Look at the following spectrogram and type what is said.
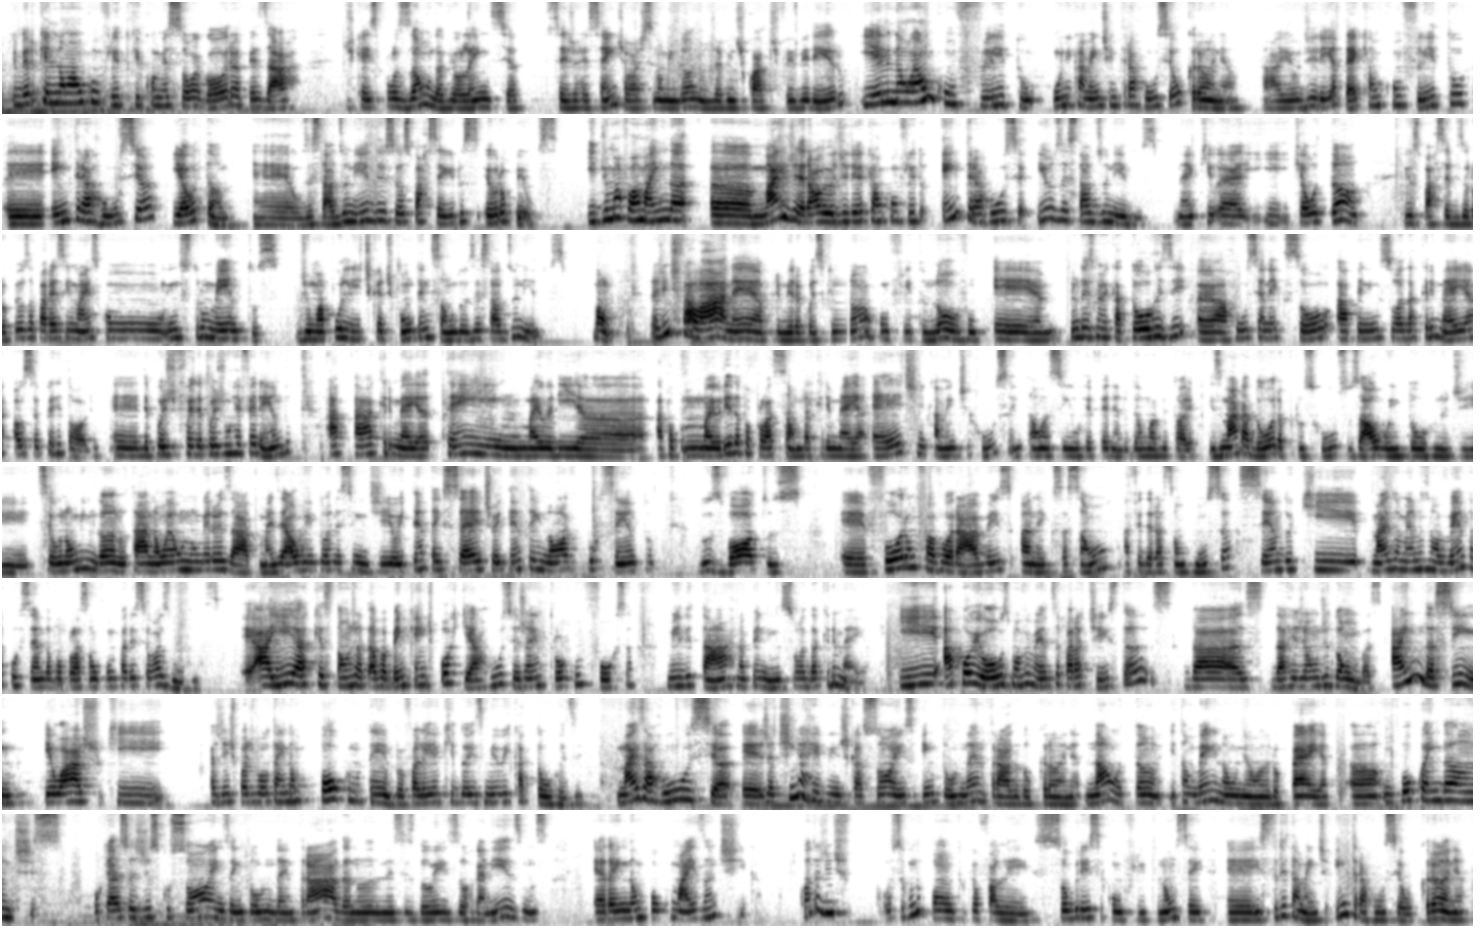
Primeiro, que ele não é um conflito que começou agora, apesar de que a explosão da violência seja recente, eu acho, se não me engano, dia 24 de fevereiro. E ele não é um conflito unicamente entre a Rússia e a Ucrânia. Tá? Eu diria até que é um conflito é, entre a Rússia e a OTAN, é, os Estados Unidos e seus parceiros europeus. E de uma forma ainda uh, mais geral, eu diria que é um conflito entre a Rússia e os Estados Unidos, né? que, é, e, que a OTAN e os parceiros europeus aparecem mais como instrumentos de uma política de contenção dos Estados Unidos. Bom, para a gente falar, né, a primeira coisa que não é um conflito novo, é, em 2014 é, a Rússia anexou a península da Crimeia ao seu território. É, depois de, foi depois de um referendo. A, a Crimeia tem maioria, a, a maioria da população da Crimeia é etnicamente russa, então assim o referendo deu uma vitória esmagadora para os russos, algo em torno de, se eu não me engano, tá, não é um número exato, mas é algo em torno assim de 87, 89% dos votos é, foram favoráveis à anexação à Federação Russa, sendo que mais ou menos 90% da população compareceu às urnas. É, aí a questão já estava bem quente, porque a Rússia já entrou com força militar na península da Crimeia e apoiou os movimentos separatistas das, da região de Donbas. Ainda assim, eu acho que a gente pode voltar ainda um pouco no tempo. Eu falei aqui 2014. Mas a Rússia é, já tinha reivindicações em torno da entrada da Ucrânia na OTAN e também na União Europeia uh, um pouco ainda antes, porque essas discussões em torno da entrada no, nesses dois organismos era ainda um pouco mais antiga. Quando a gente o segundo ponto que eu falei sobre esse conflito não ser é, estritamente entre a Rússia e a Ucrânia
